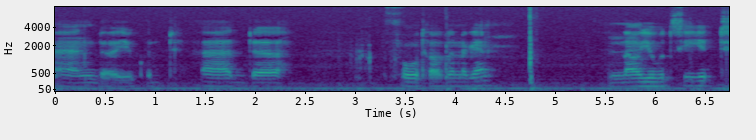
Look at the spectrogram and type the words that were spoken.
and uh, you could add uh, 4000 again. And now you would see it.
